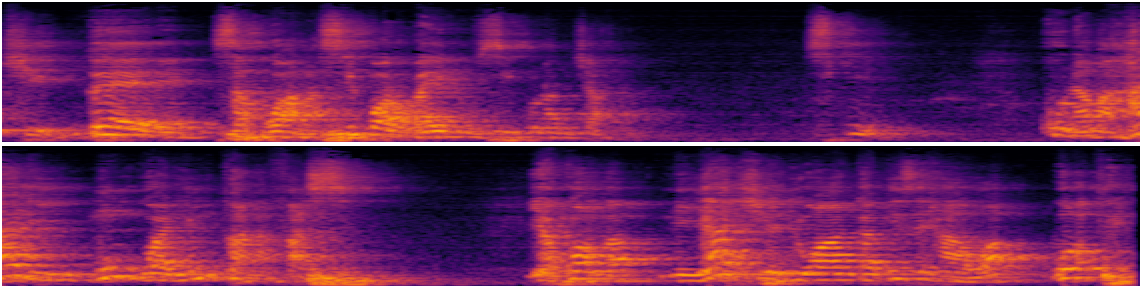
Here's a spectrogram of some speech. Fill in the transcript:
nchi mbele za Bwana siku arobaini usiku na mchana. Sikia, kuna mahali Mungu alimpa nafasi ya kwamba niache niwaangamize hawa wote,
